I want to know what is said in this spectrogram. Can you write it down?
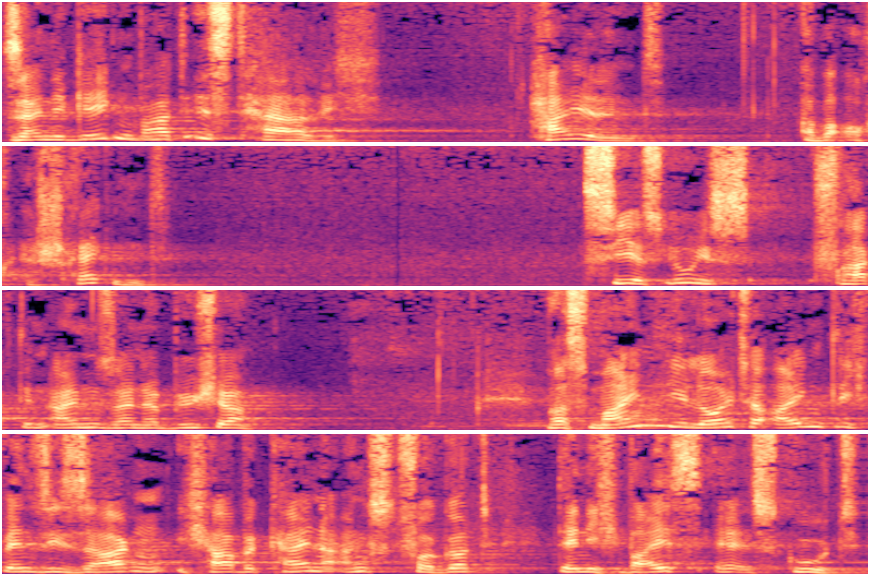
Seine Gegenwart ist herrlich, heilend, aber auch erschreckend. C.S. Lewis fragt in einem seiner Bücher, was meinen die Leute eigentlich, wenn sie sagen, ich habe keine Angst vor Gott, denn ich weiß, er ist gut?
